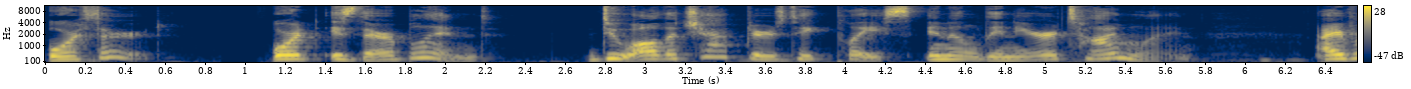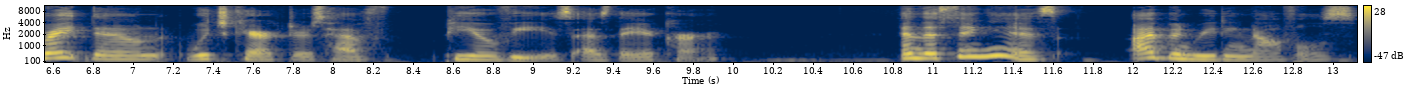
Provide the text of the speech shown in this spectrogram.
or third? Or is there a blend? Do all the chapters take place in a linear timeline? I write down which characters have POVs as they occur. And the thing is, I've been reading novels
